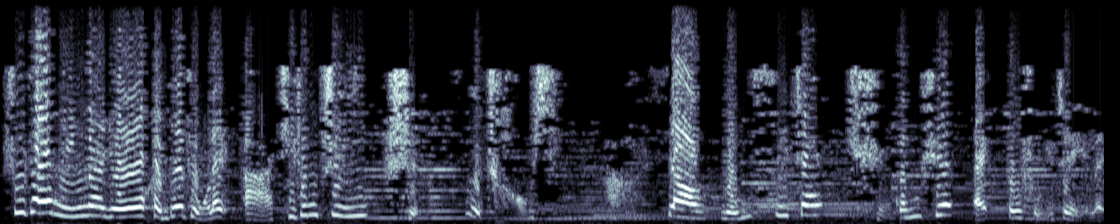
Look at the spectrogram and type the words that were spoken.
书斋名呢有很多种类啊，其中之一是自嘲型。啊，像荣西斋、曲公轩，哎，都属于这一类。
